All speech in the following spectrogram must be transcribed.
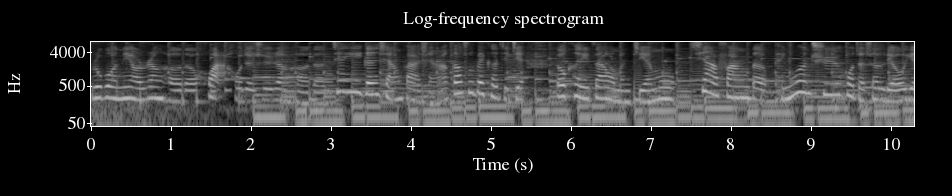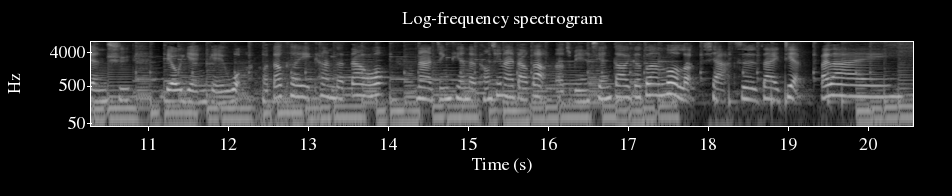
如果你有任何的话，或者是任何的建议跟想法，想要告诉贝壳姐姐，都可以在我们节目下方的评论区或者是留言区留言给我，我都可以看得到哦。那今天的同心来祷告到这边先告一个段落了，下次再见，拜拜。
